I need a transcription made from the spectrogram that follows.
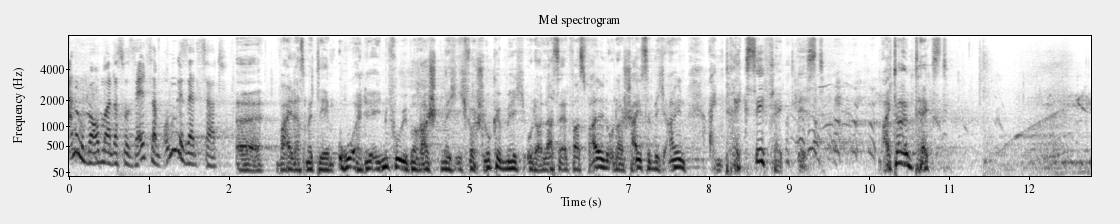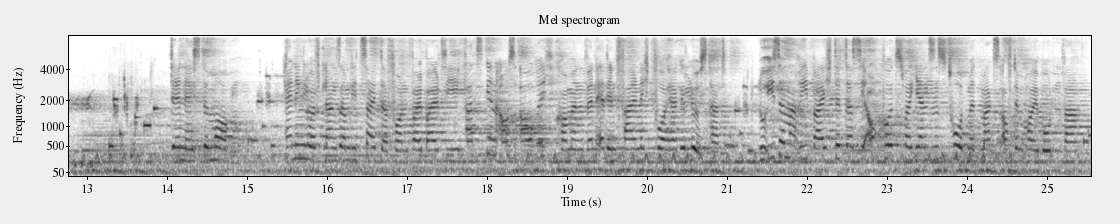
Ahnung, warum man das so seltsam umgesetzt hat. Äh, weil das mit dem, oh, eine Info überrascht mich, ich verschlucke mich oder lasse etwas fallen oder scheiße mich ein, ein Dreckseffekt ist. Weiter im Text. Der nächste Morgen. Henning läuft langsam die Zeit davon, weil bald die Fatzken aus Aurich kommen, wenn er den Fall nicht vorher gelöst hat. Luisa Marie beichtet, dass sie auch kurz vor Jensens Tod mit Max auf dem Heuboden war.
